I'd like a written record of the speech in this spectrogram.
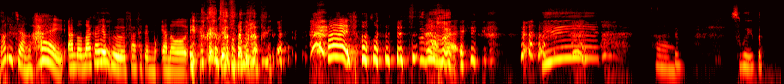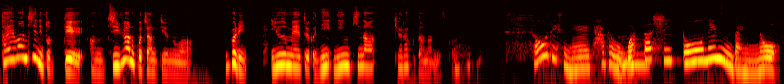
まるちゃん、はい、あの、仲良くさせても、あの、仲良くさせてもらってます はい、そうなんです。すごい。はい。ええはい。すごいやっぱ台湾人にとってあのちびまる子ちゃんっていうのはやっぱり有名というかに人気なキャラクターなんですか？そうですね。多うん分、私同年代の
